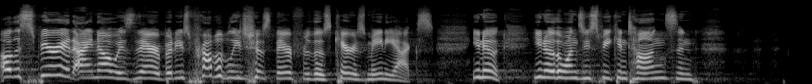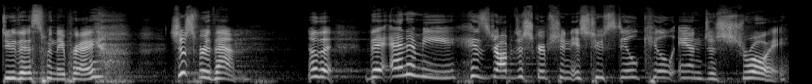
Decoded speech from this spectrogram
Oh, the Spirit I know is there, but He's probably just there for those charismaniacs. You know, you know the ones who speak in tongues and do this when they pray? Just for them. No, the, the enemy, his job description is to still kill, and destroy.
